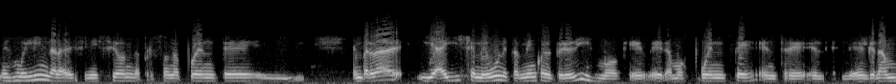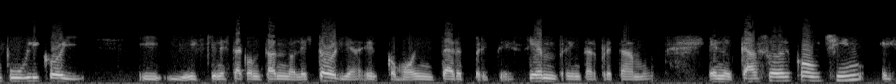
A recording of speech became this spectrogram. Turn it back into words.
es muy linda la definición, la persona puente, y en verdad, y ahí se me une también con el periodismo, que éramos puente entre el, gran público y, y, quien está contando la historia, como intérprete, siempre interpretamos. En el caso del coaching, es,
